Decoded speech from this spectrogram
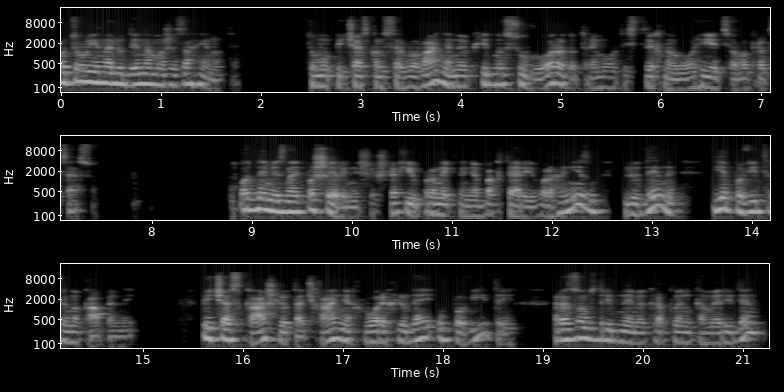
отруєна людина може загинути. Тому під час консервування необхідно суворо дотримуватись технології цього процесу. Одним із найпоширеніших шляхів проникнення бактерій в організм людини є повітряно-капельний. Під час кашлю та чхання хворих людей у повітрі разом з дрібними краплинками рідин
